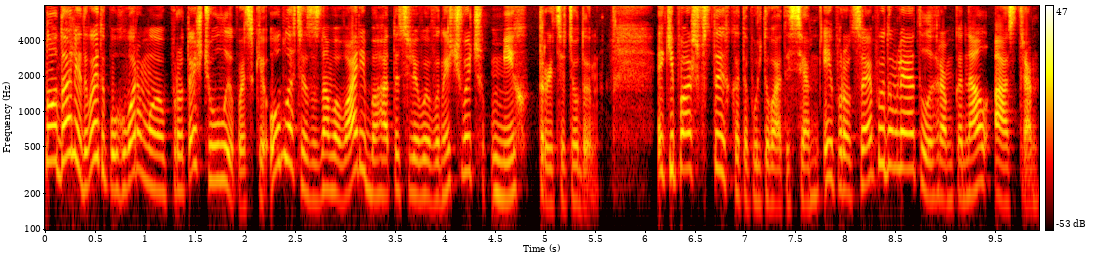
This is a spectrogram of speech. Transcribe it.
Ну а далі давайте поговоримо про те, що у Липецькій області зазнав аварії багатоцільовий винищувач Міг 31 Екіпаж встиг катапультуватися, і про це повідомляє телеграм-канал Астра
